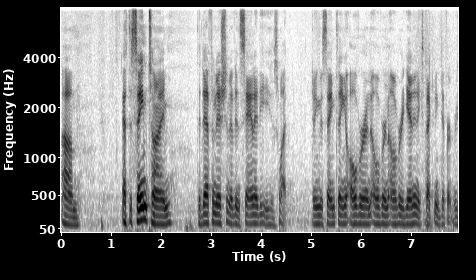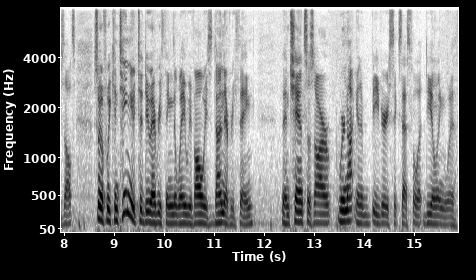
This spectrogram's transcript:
Um, at the same time, the definition of insanity is what? Doing the same thing over and over and over again and expecting different results. So if we continue to do everything the way we've always done everything, then chances are we're not going to be very successful at dealing with,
